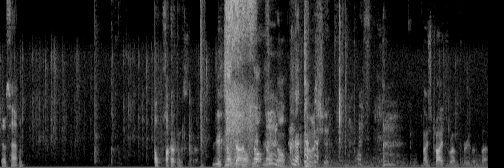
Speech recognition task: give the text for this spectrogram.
does happen. Oh, fuck it. You No, no, stuck. no, no, no. oh shit. I just tried to run through them, but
